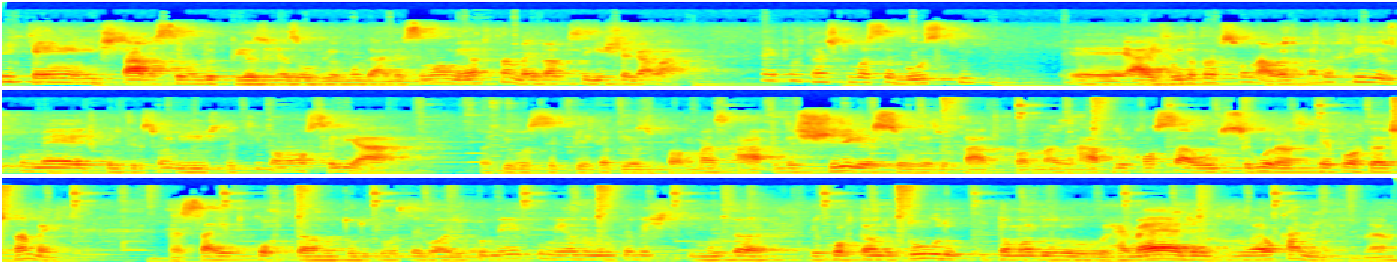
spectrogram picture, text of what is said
E quem estava acima do peso e resolveu mudar nesse momento também vai conseguir chegar lá. É importante que você busque é, ajuda profissional, educador físico, médico, nutricionista, que vão auxiliar para que você perca peso de forma mais rápida, chegue ao seu resultado de forma mais rápida com saúde e segurança, que é importante também. É sair cortando tudo que você gosta de comer e comendo muita, muita e cortando tudo, tomando remédio, não é o caminho, né?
